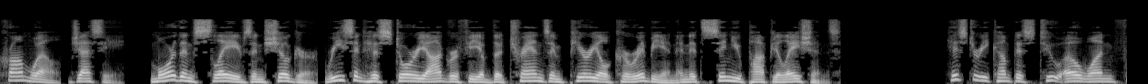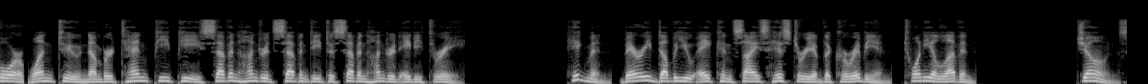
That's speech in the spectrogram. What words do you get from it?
Cromwell, Jesse. More Than Slaves and Sugar, Recent Historiography of the Trans-Imperial Caribbean and its Sinew Populations. History Compass 2014-12 No. 10 pp 770–783. Higman, Barry W. A Concise History of the Caribbean, 2011 Jones,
